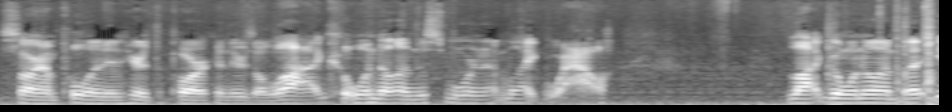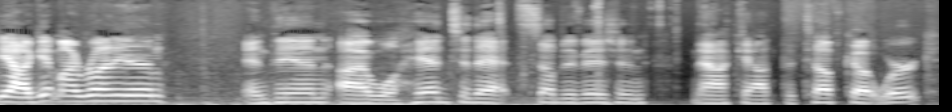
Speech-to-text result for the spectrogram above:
sorry, I'm pulling in here at the park, and there's a lot going on this morning. I'm like, wow, a lot going on. But yeah, I'll get my run in, and then I will head to that subdivision, knock out the tough cut work,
